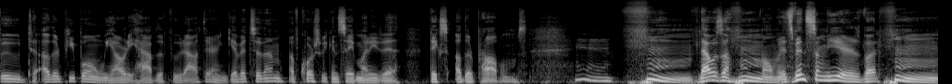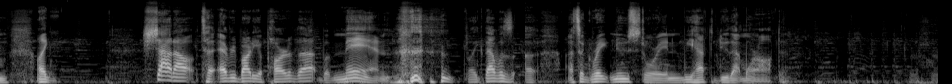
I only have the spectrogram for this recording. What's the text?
food to other people, and we already have the food out there and give it to them. Of course, we can save money to fix other problems. Hmm. Hmm. That was a hmm moment. It's been some years, but hmm. Like, shout out to everybody a part of that. But man, like that was a, that's a great news story, and we have to do that more often. For sure,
